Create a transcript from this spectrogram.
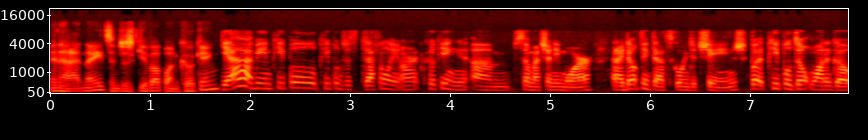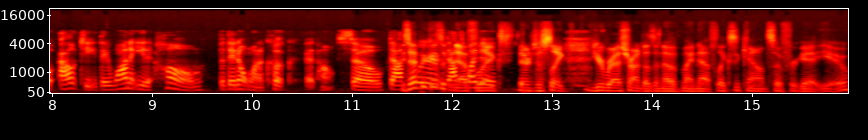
Manhattanites and just give up on cooking? Yeah, I mean, people people just definitely aren't cooking um, so much anymore, and I don't think that's going to change. But people don't want to go out to eat; they want to eat at home, but they don't want to cook at home. So that's Is that where because of that's why they're- Netflix? They're just like, your restaurant doesn't have my Netflix account, so forget you.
